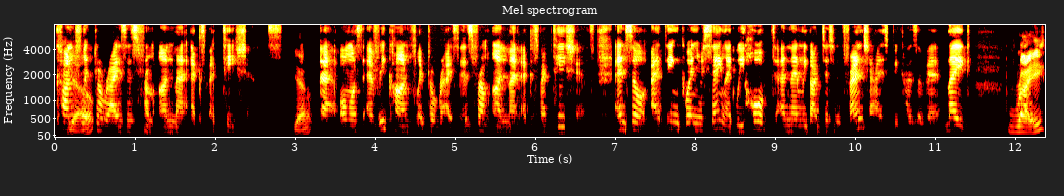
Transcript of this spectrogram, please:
conflict Yeah. arises from unmet expectations. Yeah. That almost every conflict arises from unmet expectations. And so I think when you're saying like we hoped and then we got disenfranchised because of it, like Right.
